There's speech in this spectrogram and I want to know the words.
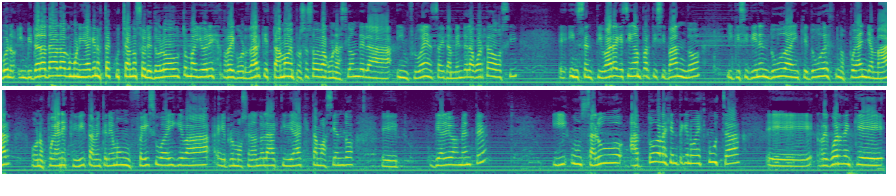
bueno, invitar a toda la comunidad que nos está escuchando, sobre todo los adultos mayores, recordar que estamos en proceso de vacunación de la influenza y también de la cuarta dosis, eh, incentivar a que sigan participando y que si tienen dudas, inquietudes, nos puedan llamar o nos puedan escribir. También tenemos un Facebook ahí que va eh, promocionando las actividades que estamos haciendo eh, diariamente. Y un saludo a toda la gente que nos escucha. Recuerden que,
